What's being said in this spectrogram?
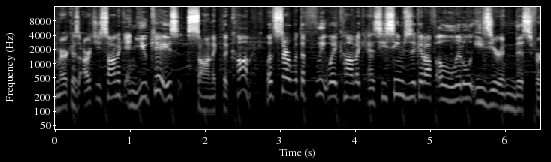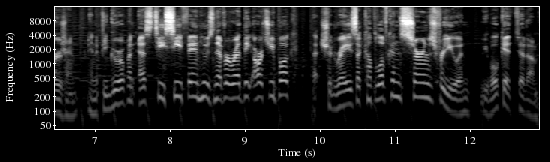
America's Archie Sonic and UK's Sonic the Comic. Let's start with the Fleetway comic, as he seems to get off a little easier in this version. And if you grew up an STC fan who's never read the Archie book, that should raise a couple of concerns for you, and we will get to them.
